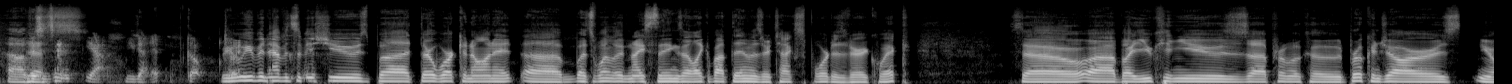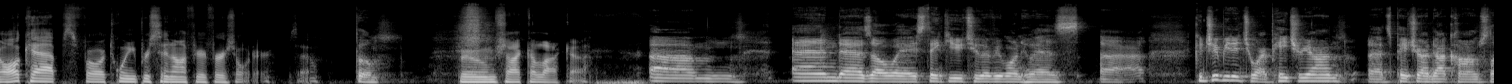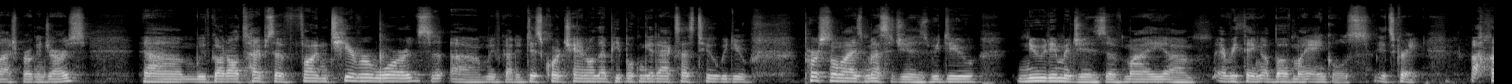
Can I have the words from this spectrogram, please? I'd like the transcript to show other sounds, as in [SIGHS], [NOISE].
Uh, Yes. Zen- yeah, you got it. Go. We. We've been having some issues, but they're working on it. Uh, but it's one of the nice things I like about them is their tech support is very quick. So, uh, but you can use uh, promo code Broken Jars, you know, all caps for twenty percent off your first order. So, Boom. boom shakalaka. Um, and as always, thank you to everyone who has uh, contributed to our Patreon. That's patreon.com slash broken jars. Um, we've got all types of fun tier rewards. Um, we've got a Discord channel that people can get access to. We do personalized messages. We do nude images of my um, everything above my ankles. It's great. [LAUGHS]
